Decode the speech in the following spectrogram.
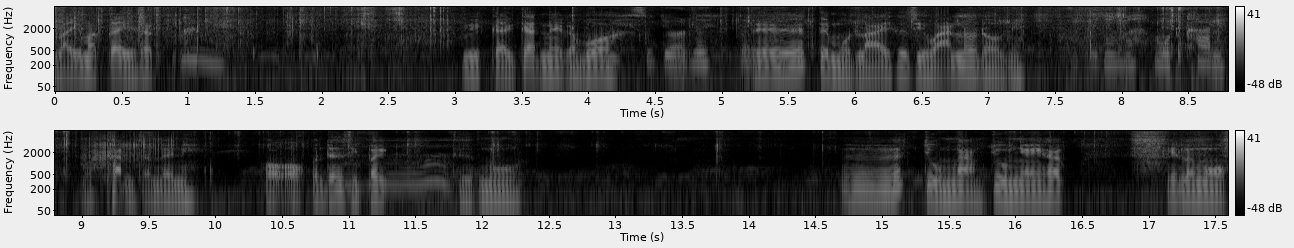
ไหลมาใกล้ครับวิไก่กัดในกับบัวสุดยอดเลยแต่เอ๊ะแต่หมดหลายคือสีหวานเนาะดอกนี่เป็นยังไงหมดขั้นหมดขั้นจำเลยนี่พอออกกันเด้อสิไปถือหมูเออจุ่มงามจุ่มใหญ่ครับเฮ็ดละโงก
